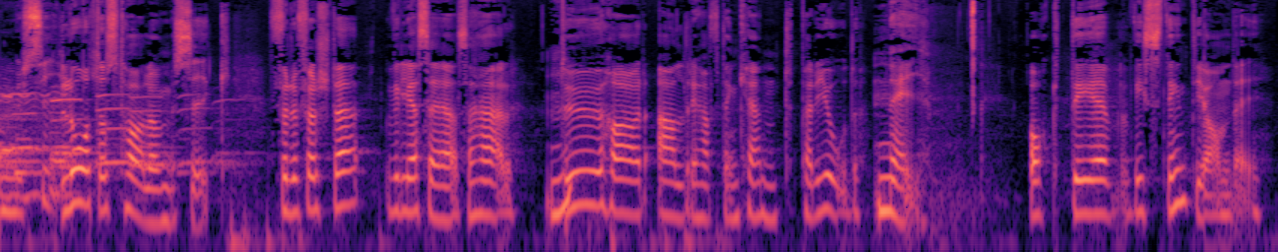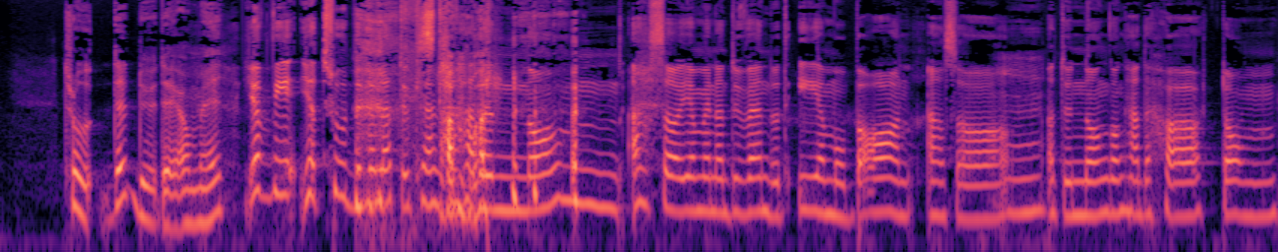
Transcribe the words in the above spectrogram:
om musik? Låt oss tala om musik. För det första vill jag säga så här. Du har aldrig haft en Kent-period. Nej. Och det visste inte jag om dig. Trodde du det om mig? Jag, vet, jag trodde väl att du kanske Stammar. hade någon... Alltså, jag menar, du var ändå ett emo-barn. Alltså, Mm. att du någon gång hade hört dem,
